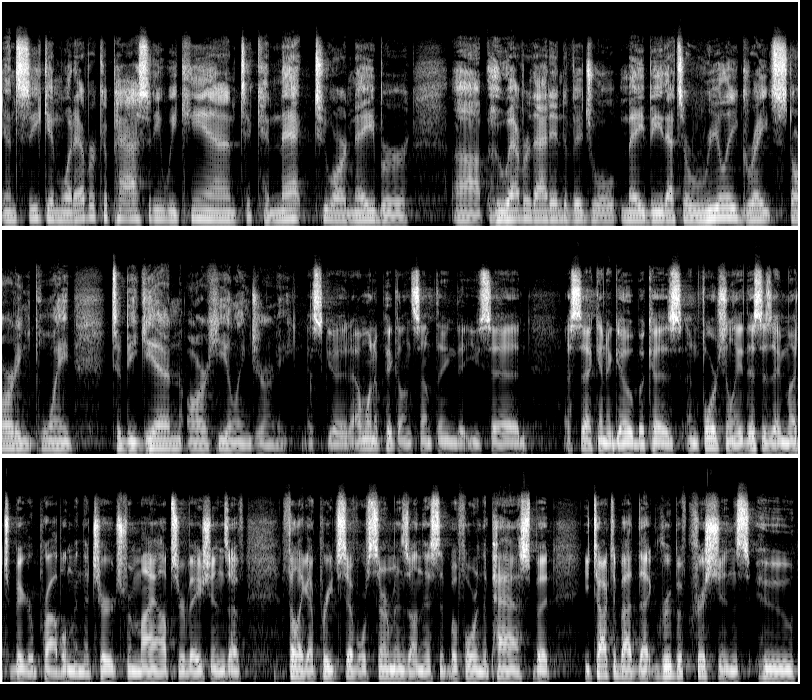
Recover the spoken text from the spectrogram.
and seek in whatever capacity we can to connect to our neighbor, uh, whoever that individual may be. That's a really great starting point to begin our healing journey. That's good. I want to pick on something that you said a second ago because unfortunately this is a much bigger problem in the church from my observations. I've I feel like i preached several sermons on this before in the past but you talked about that group of christians who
